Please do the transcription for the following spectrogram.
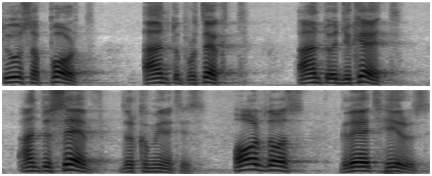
to support and to protect and to educate and to save their communities. All those great heroes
